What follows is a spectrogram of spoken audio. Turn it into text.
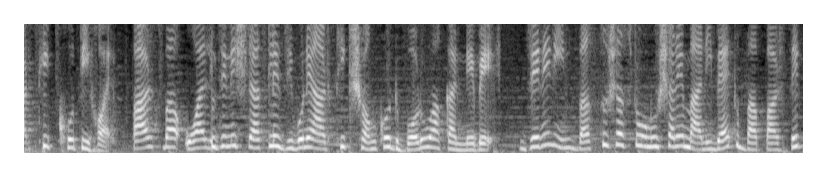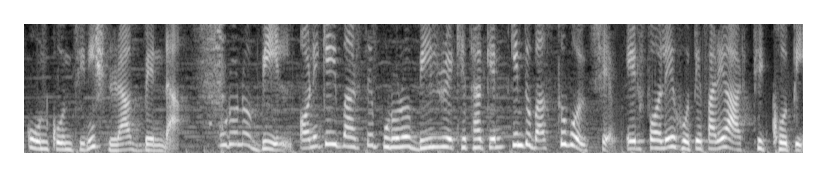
আর্থিক ক্ষতি হয়। পার্স বা ওয়াল জিনিস রাখলে জীবনে আর্থিক সংকট বড় আকার নেবে। জেনে নিন, বাস্তুশাস্ত্র অনুসারে মানিব্যাগ বা পার্সে কোন কোন জিনিস রাখবেন না। পুরনো বিল। অনেকেই পার্সে পুরনো বিল রেখে থাকেন, কিন্তু বাস্তু বলছে, এর ফলে হতে পারে আর্থিক ক্ষতি।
